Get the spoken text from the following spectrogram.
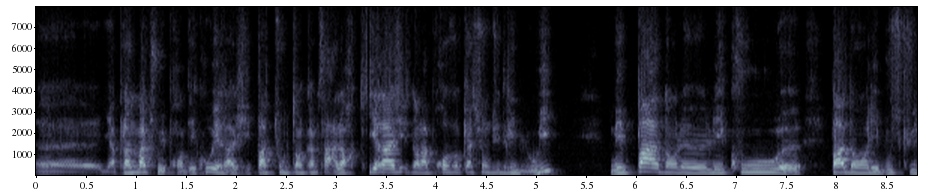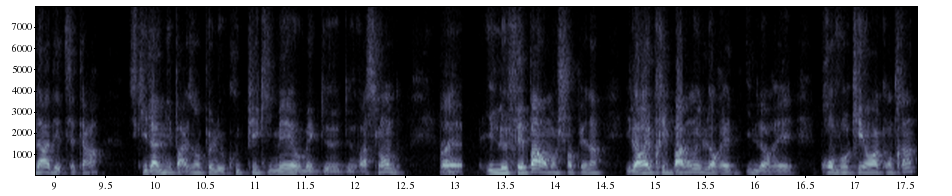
euh, il y a plein de matchs où il prend des coups, il réagit pas tout le temps comme ça. Alors qu'il réagisse dans la provocation du dribble, oui, mais pas dans les coups, euh, pas dans les bousculades, etc ce qu'il a mis, par exemple, le coup de pied qu'il met au mec de, de Vassland, euh, il ne le fait pas en championnat. Il aurait pris le ballon, il l'aurait, il l'aurait provoqué en 1 contre 1,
